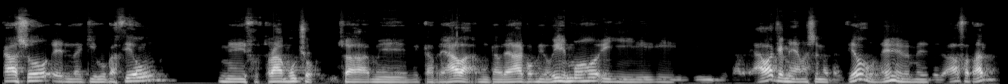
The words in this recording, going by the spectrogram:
caso, en la equivocación, me frustraba mucho. O sea, me, me cabreaba, me cabreaba conmigo mismo y, y, y, me cabreaba que me llamasen la atención, ¿eh? me, llevaba fatal.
